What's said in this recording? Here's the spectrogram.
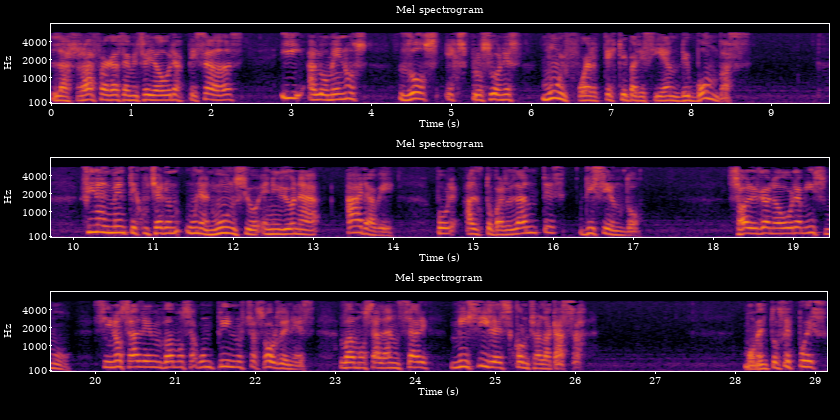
las ráfagas de ametralladoras pesadas y a lo menos dos explosiones muy fuertes que parecían de bombas. Finalmente escucharon un anuncio en idioma árabe por altoparlantes diciendo, salgan ahora mismo, si no salen vamos a cumplir nuestras órdenes, vamos a lanzar misiles contra la casa. Momentos después,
